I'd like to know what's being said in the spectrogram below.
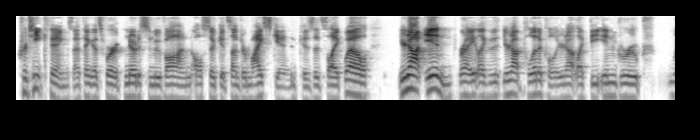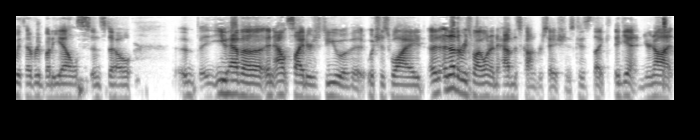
critique things. I think that's where notice and move on also gets under my skin because it's like, well, you're not in right, like you're not political. You're not like the in group with everybody else, and so you have a an outsider's view of it, which is why another reason why I wanted to have this conversation is because, like, again, you're not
